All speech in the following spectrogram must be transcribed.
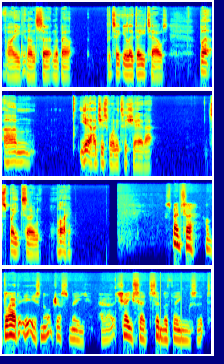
vague and uncertain about particular details. But um, yeah, I just wanted to share that. Speak soon. Bye. Spencer, I'm glad it is not just me. Uh, Che said similar things that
